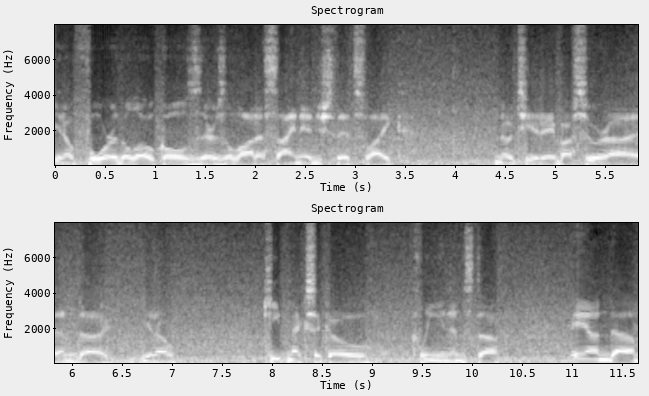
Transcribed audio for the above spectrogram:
you know for the locals there's a lot of signage that's like no tire basura and uh, you know keep Mexico clean and stuff, and. Um,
